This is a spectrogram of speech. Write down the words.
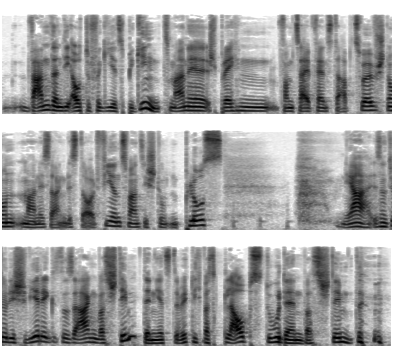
wann dann die Autophagie jetzt beginnt. Manche sprechen vom Zeitfenster ab 12 Stunden, manche sagen, das dauert 24 Stunden plus. Ja, ist natürlich schwierig zu sagen, was stimmt denn jetzt wirklich? Was glaubst du denn, was stimmt?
